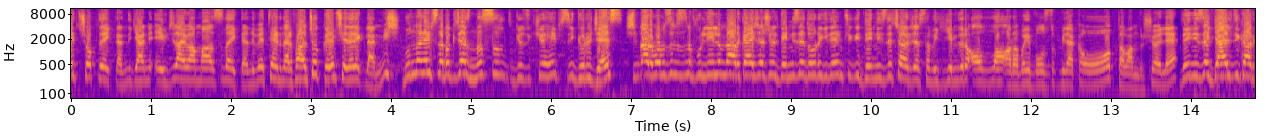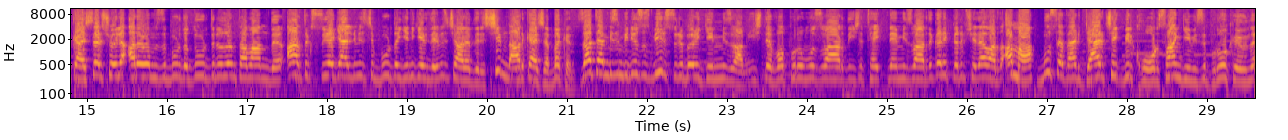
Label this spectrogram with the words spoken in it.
pet shop da eklendi. Yani evcil hayvan mağazası da eklendi. Veteriner falan çok garip şeyler eklenmiş. Bunların hepsine bakacağız. Nasıl gözüküyor hepsini göreceğiz. Şimdi arabamızın hızını fullleyelim ve arkadaşlar şöyle denize doğru gidelim. Çünkü denizde çağıracağız tabii ki gemileri. Allah arabayı bozduk. Bir dakika. Hop tamamdır. Şöyle. Denize geldik arkadaşlar. Şöyle arabamızı burada durduralım. Tamamdır. Artık suya geldiğimiz için burada yeni gemilerimizi çağırabiliriz. Şimdi arkadaşlar bakın. Zaten bizim biliyorsunuz bir sürü böyle gemimiz vardı. İşte vapurumuz vardı işte teknemiz vardı. Garip garip şeyler vardı. Ama bu sefer gerçek bir korsan gemisi Brookhaven'a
